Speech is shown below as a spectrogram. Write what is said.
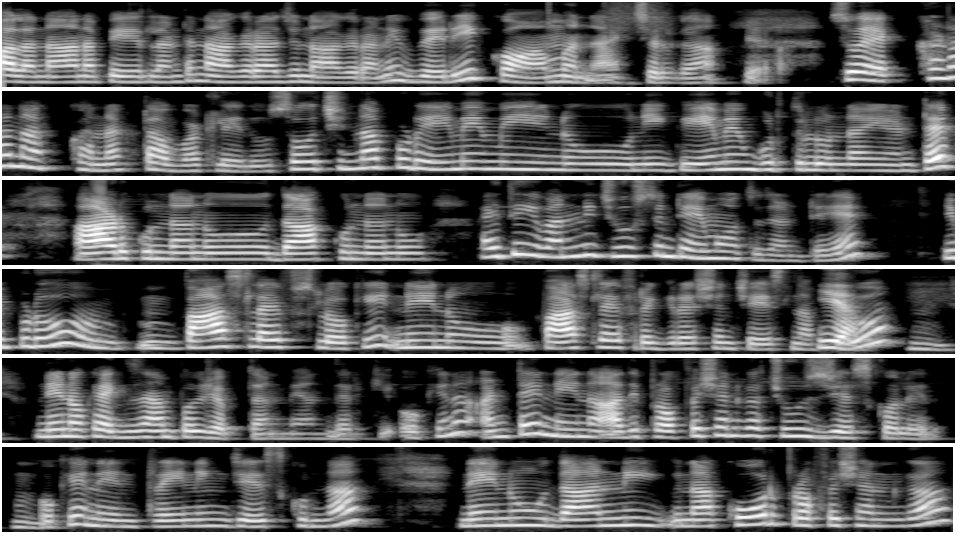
వాళ్ళ నాన్న పేర్లు అంటే నాగరాజు నాగరాణి వెరీ కామన్ యాక్చువల్గా. సో ఎక్కడ నాకు కనెక్ట్ అవ్వట్లేదు సో చిన్నప్పుడు ఏమేమి నువ్వు నీకు ఏమేమి గుర్తులు ఉన్నాయి అంటే ఆడుకున్నాను దాక్కున్నాను అయితే ఇవన్నీ చూస్తుంటే ఏమవుతుందంటే ఇప్పుడు పాస్ట్ లైఫ్స్లోకి నేను పాస్ట్ లైఫ్ రిగ్రెషన్ చేసినప్పుడు. నేను ఒక ఎగ్జాంపుల్ చెప్తాను మీ అందరికి ఓకేనా? అంటే నేను అది ప్రొఫెషన్గా చూస్ చేసుకోలేదు. ఓకే? నేను ట్రైనింగ్ చేసుకున్నా నేను దాన్ని నా కోర్ ప్రొఫెషన్గా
